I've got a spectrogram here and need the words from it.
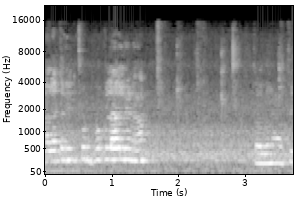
मला तरी खूप भूक लागली ना. तर नव्हती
